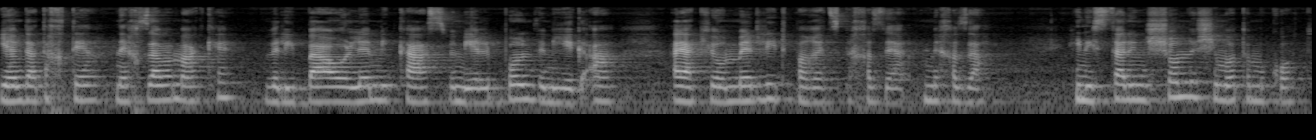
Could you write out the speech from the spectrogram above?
היא עמדה תחתיה, נאחזה במעקה, וליבה עולה מכעס ומעלבון ומיגעה, היה כעומד להתפרץ בחזה. מחזה. היא ניסתה לנשום נשימות עמוקות,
